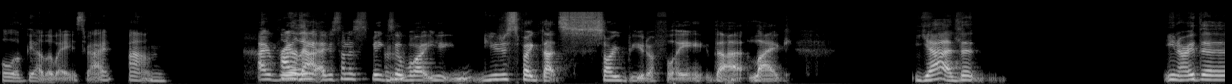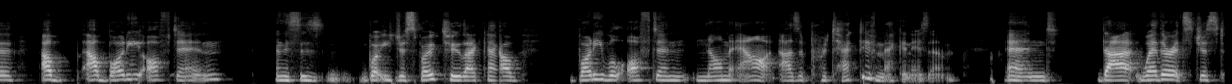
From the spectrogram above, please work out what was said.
all of the other ways, right? Um, I really, I just want to speak mm-hmm. to what you you just spoke that so beautifully. That like, yeah, that you know the our our body often and this is what you just spoke to like our body will often numb out as a protective mechanism. And that whether it's just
